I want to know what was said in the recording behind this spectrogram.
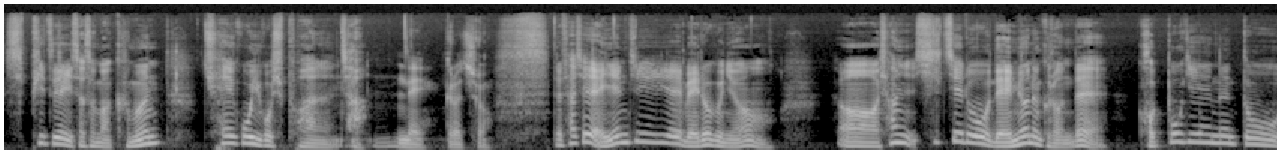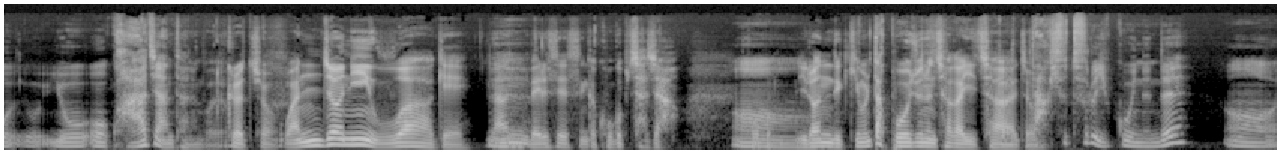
스피드에 있어서만큼은 최고이고 싶어하는 차. 네, 그렇죠. 근데 사실 AMG의 매력은요. 어, 현 실제로 내면은 그런데 겉보기에는 또요 어, 과하지 않다는 거예요. 그렇죠. 완전히 우아하게 난 네. 메르세데스니까 고급 차자. 어, 고급. 이런 느낌을 딱 보여주는 차가 이 그러니까 차죠. 딱 슈트를 입고 있는데 어,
